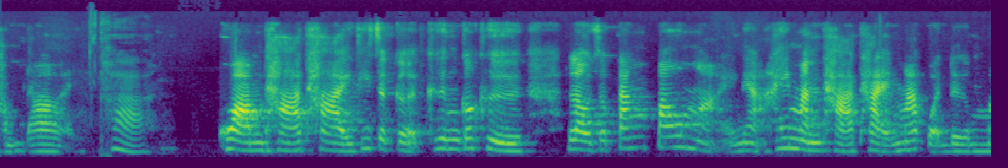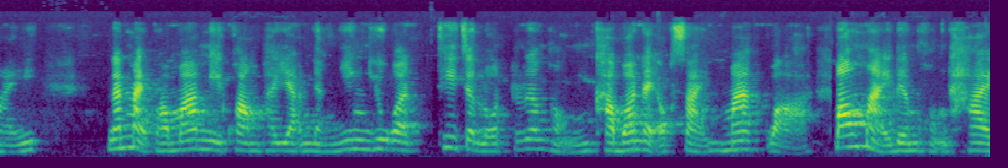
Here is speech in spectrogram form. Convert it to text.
ทำได้ค่ะ ความท้าทายที่จะเกิดขึ้นก็คือ เราจะตั้งเป้าหมายเนี่ย ให้มันท้าทายมากกว่าเดิมไหมนั่นหมายความว่ามีความพยายามอย่างยิ่งยวดที่จะลดเรื่องของคาร์บอนไดออกไซด์มากกว่า เป้าหมายเดิมของไทย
